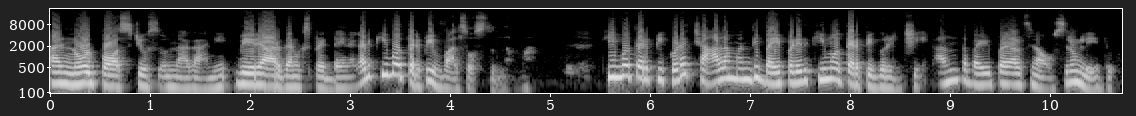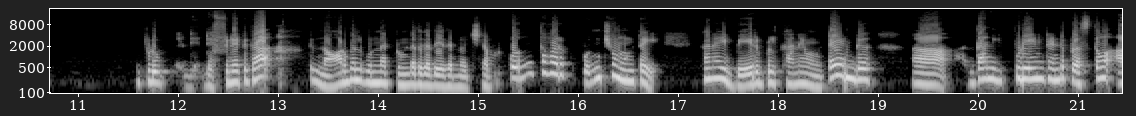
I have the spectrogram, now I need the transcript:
కానీ నోడ్ పాజిటివ్స్ ఉన్నా కానీ వేరే ఆర్గానిక్ స్ప్రెడ్ అయినా కానీ కీమోథెరపీ ఇవ్వాల్సి వస్తుందమ్మా. కీమోథెరపీ కూడా చాలా మంది భయపడేది కీమోథెరపీ గురించి. అంత భయపడాల్సిన అవసరం లేదు. ఇప్పుడు డెఫినెట్గా నార్మల్గా ఉన్నట్టు ఉండదు కదా ఏదైనా వచ్చినప్పుడు. కొంతవరకు కొంచెం ఉంటాయి. కానీ అవి బేరబుల్ గానే ఉంటాయి. అండ్ దాని ఇప్పుడు ఏంటంటే ప్రస్తుతం ఆ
